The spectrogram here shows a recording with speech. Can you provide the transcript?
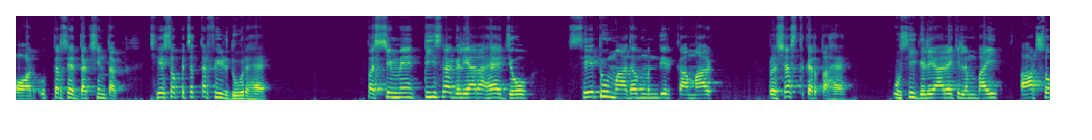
और उत्तर से दक्षिण तक 675 फीट दूर है। पश्चिम में तीसरा गलियारा है, जो सेतु माधव मंदिर का मार्ग प्रशस्त करता है। उसी गलियारे की लंबाई आठ सौ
